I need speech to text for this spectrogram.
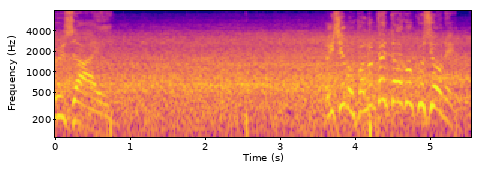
Usai. Riceve un pallone, tenta la conclusione.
